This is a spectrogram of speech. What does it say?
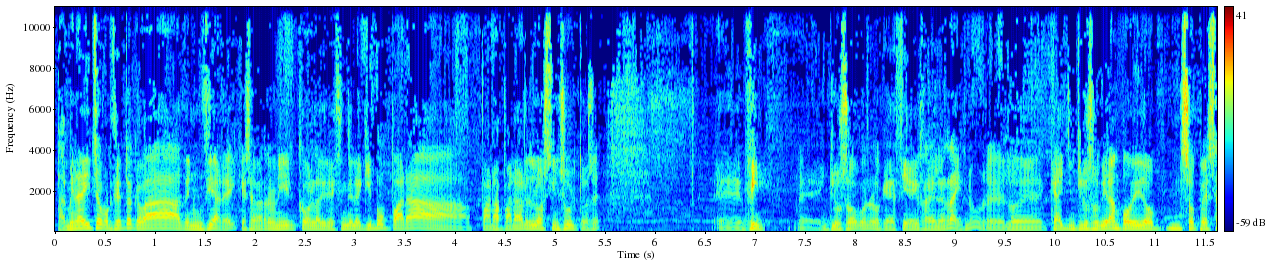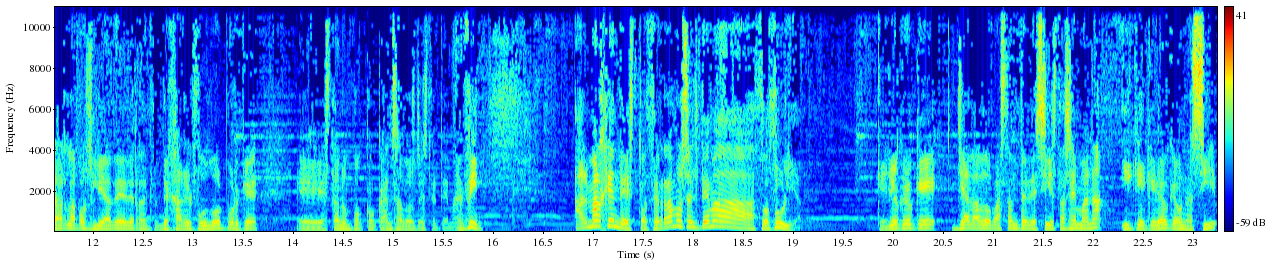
También ha dicho, por cierto, que va a denunciar, ¿eh? que se va a reunir con la dirección del equipo para, para parar los insultos. ¿eh? Eh, en fin, eh, incluso bueno lo que decía Israel Reis, ¿no? Lo de que incluso hubieran podido sopesar la posibilidad de, dejar el fútbol porque están un poco cansados de este tema. En fin, al margen de esto, cerramos el tema Zozulia, que yo creo que ya ha dado bastante de sí esta semana y que creo que aún así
